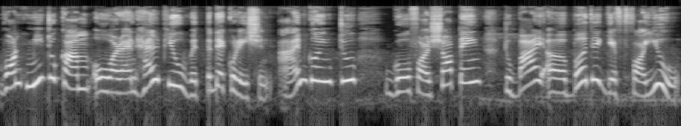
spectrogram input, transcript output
want me to come over and help you with the decoration. I'm going to go for shopping to buy a birthday gift for you.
